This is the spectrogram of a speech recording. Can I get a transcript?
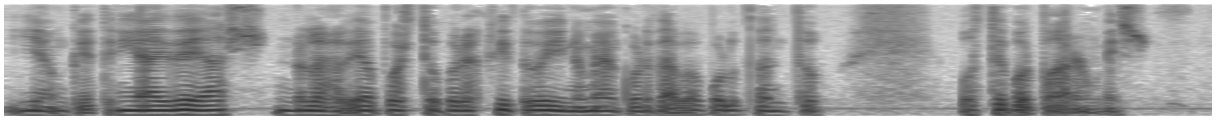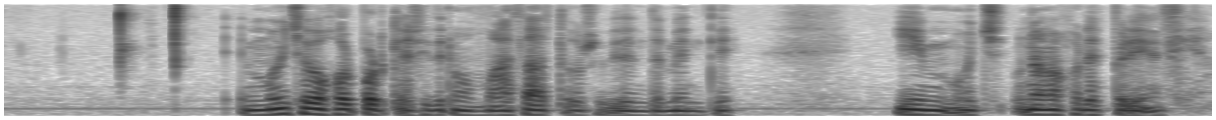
y aunque tenía ideas, no las había puesto por escrito y no me acordaba, por lo tanto, opté por pagar un mes. Mucho mejor porque así tenemos más datos, evidentemente, y una mejor experiencia,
